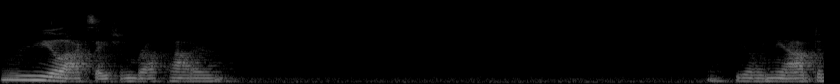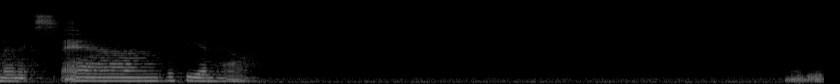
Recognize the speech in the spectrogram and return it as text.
relaxation breath pattern. Feeling the abdomen expand with the inhale. Maybe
